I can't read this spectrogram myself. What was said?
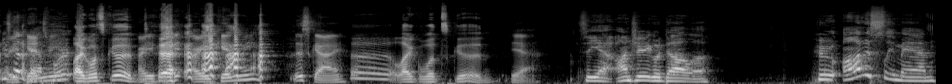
He's Are got a you kidding me? Like, what's good? Are you are you kidding me? This guy, Uh, like, what's good? yeah. So yeah, Andre Iguodala, who honestly, man,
